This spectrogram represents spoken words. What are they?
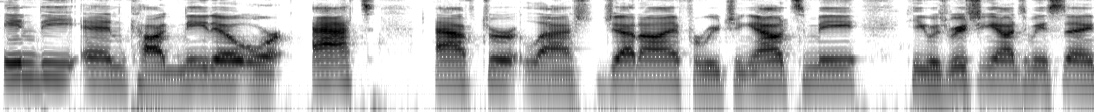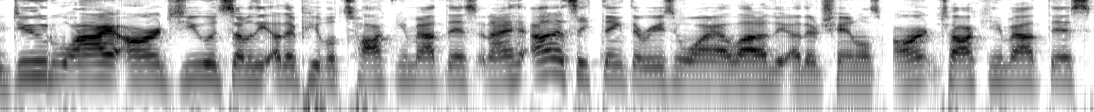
Indie Incognito or at after Last Jedi for reaching out to me. He was reaching out to me saying, dude, why aren't you and some of the other people talking about this? And I honestly think the reason why a lot of the other channels aren't talking about this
